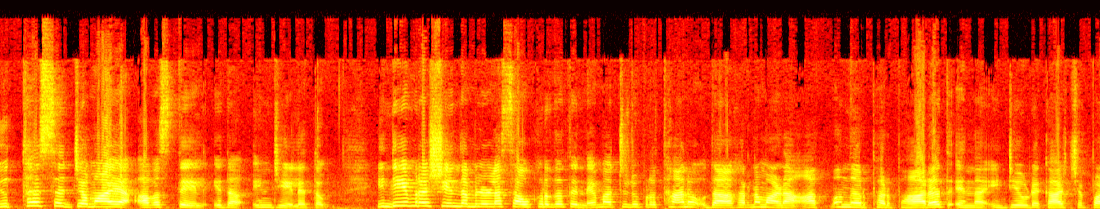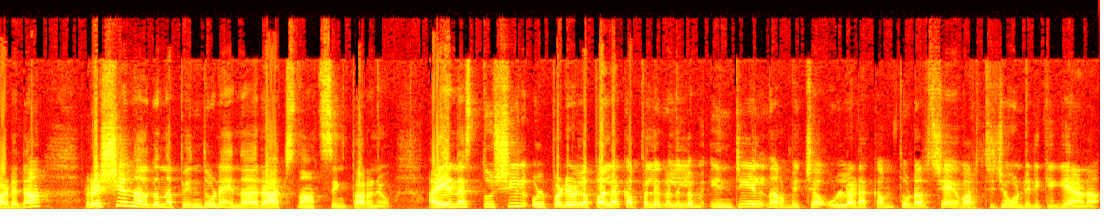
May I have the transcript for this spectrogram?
യുദ്ധസജ്ജമായ അവസ്ഥയിൽ ഇത് ഇന്ത്യയിലെത്തും. ഇന്ത്യയും റഷ്യയും തമ്മിലുള്ള സൗഹൃദത്തിന്റെ മറ്റൊരു പ്രധാന ഉദാഹരണമാണ് ആത്മനിർഭർ ഭാരത് എന്ന ഇന്ത്യയുടെ കാഴ്ചപ്പാടിന് റഷ്യ നൽകുന്ന പിന്തുണയെന്ന് രാജ്നാഥ് സിംഗ് പറഞ്ഞു. ഐ എൻ എസ് തുഷീൽ ഉൾപ്പെടെയുള്ള പല കപ്പലുകളിലും ഇന്ത്യയിൽ നിർമ്മിച്ച ഉള്ളടക്കം തുടർച്ചയായി വർദ്ധിച്ചുകൊണ്ടിരിക്കുകയാണ്.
